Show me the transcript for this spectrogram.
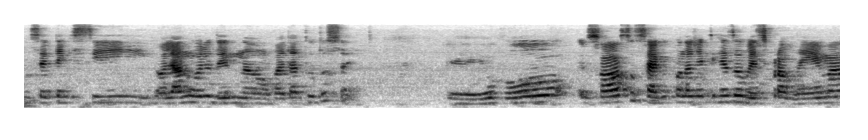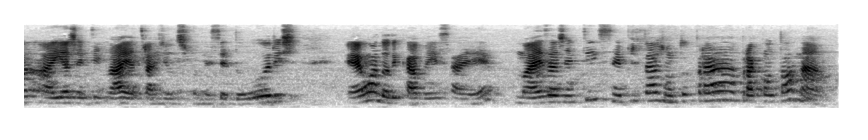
Você tem que se olhar no olho dele, não, vai dar tudo certo. É, Eu vou, eu só sossego quando a gente resolver esse problema, aí a gente vai atrás de outros fornecedores. É uma dor de cabeça, é, mas a gente sempre está junto para contornar.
